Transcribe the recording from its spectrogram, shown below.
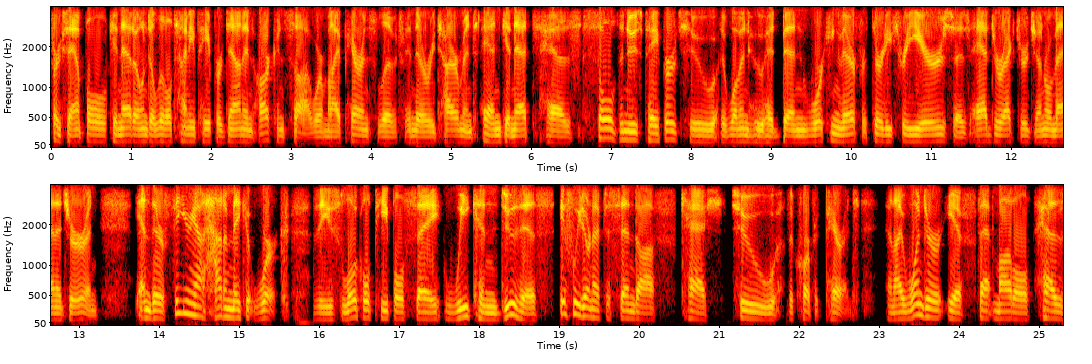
for example, Gannett owned a little tiny paper down in Arkansas where my parents lived in their retirement. And Gannett has sold the newspaper to the woman who had been working there for 33 years as ad director, general manager, and and they're figuring out how to make it work. These local people say, we can do this if we don't have to send off cash to the corporate parent. And I wonder if that model has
